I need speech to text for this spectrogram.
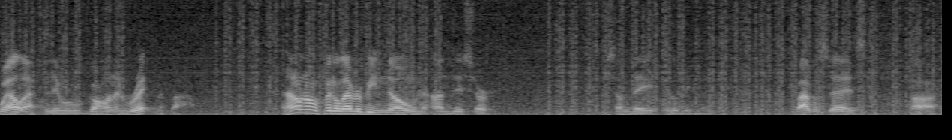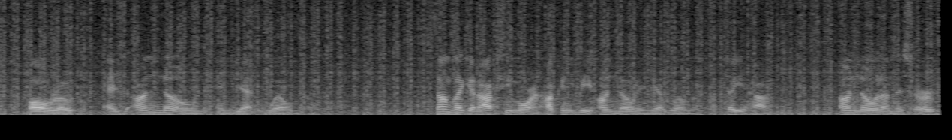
well after they were gone and written about. And I don't know if it'll ever be known on this earth. Someday it'll be known. The Bible says, uh, Paul wrote, as unknown and yet well known. Sounds like an oxymoron. How can you be unknown and yet well known? I'll tell you how. Unknown on this earth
